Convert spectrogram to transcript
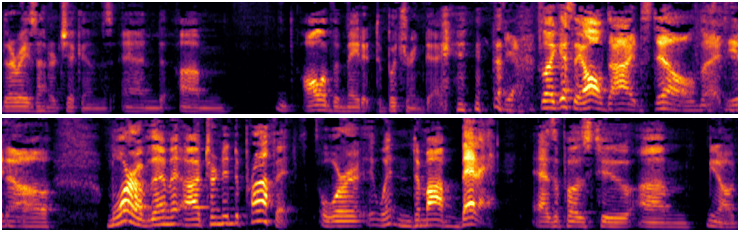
that I raised 100 chickens and, um, all of them made it to butchering day. Yeah. so I guess they all died still, but you know, more of them uh, turned into profit or it went into my belly as opposed to, um, you know,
